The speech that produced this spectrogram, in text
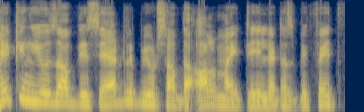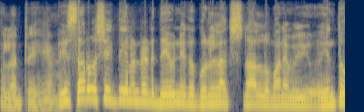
making use of this attributes of the almighty let be faithful unto him ఈ సర్వశక్తి దేవుని యొక్క గుణ లక్షణాలు మనం ఎంతో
